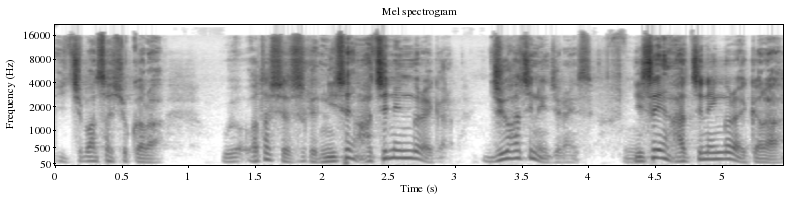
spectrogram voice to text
一番最初から、う私たち確か2008年ぐらいから、18年じゃないですよ。2008年ぐらいから、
